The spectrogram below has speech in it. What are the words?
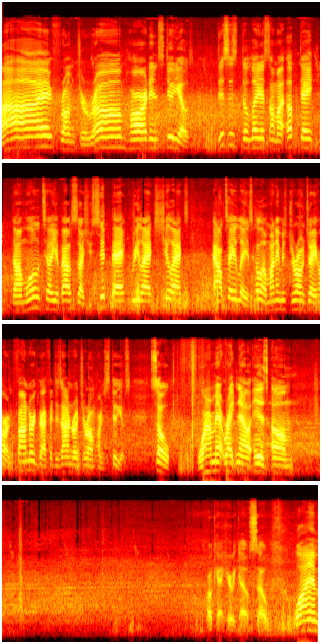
live from Jerome Hardin Studios. This is the latest on my update that I'm willing to tell you about so as you sit back, relax, chillax, I'll tell you latest. Hello, my name is Jerome J. Hardin, founder and graphic designer of Jerome Hardin Studios. So, where I'm at right now is, um, Okay, here we go. So, where I'm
